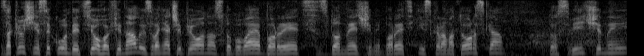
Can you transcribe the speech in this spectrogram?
Заключні секунди цього фіналу і звання чемпіона здобуває борець з Донеччини. Борець із Краматорська. Досвідчений,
